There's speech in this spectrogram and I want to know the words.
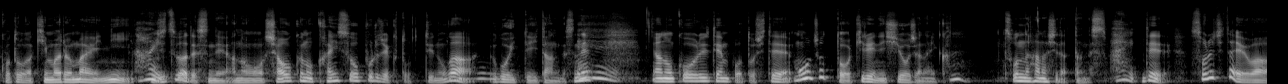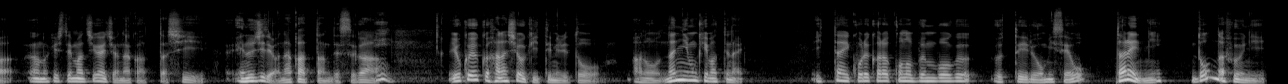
ことが決まる前に、はい、実はですねあの社屋の改装プロジェクトっていうのが動いていたんですね。えー、あの小売店舗としてもうちょっときれいにしようじゃないか、うんそんな話だったんです。はい、でそれ自体はあの決して間違いじゃなかったし NG ではなかったんですがよくよく話を聞いてみるとあの何にも決まってない。一体これからこの文房具売っているお店を誰にどんなふうに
